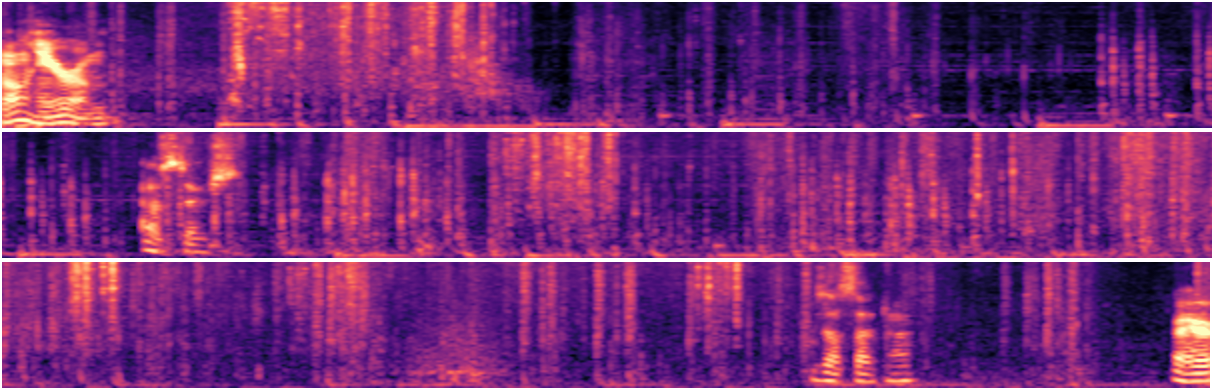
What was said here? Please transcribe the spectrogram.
I don't hear him. Upstairs. He's outside now. Right here.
